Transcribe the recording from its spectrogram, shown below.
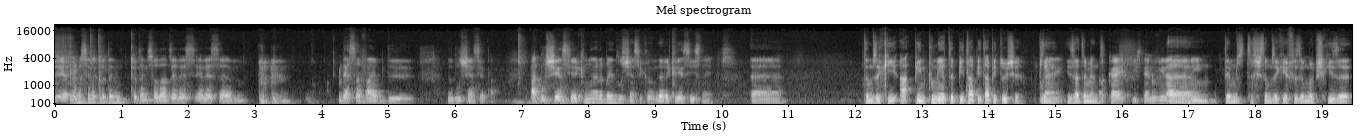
é uma cena que eu tenho, que eu tenho saudades é, desse, é dessa, dessa vibe de, de adolescência, pá. Pá, adolescência, aquilo não era bem adolescência, aquilo ainda era criancice, né? Ah, estamos aqui, ah, pimponeta, pitá, pitá, pitucha. Plim, exatamente. Ok, isto é novidade para Ah, mim. temos, estamos aqui a fazer uma pesquisa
